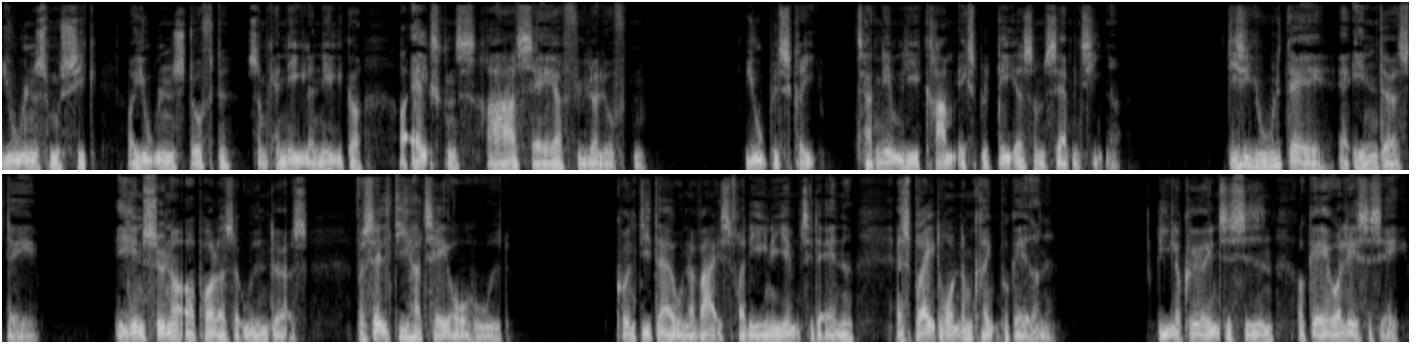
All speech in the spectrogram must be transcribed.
Julens musik og julens dufte, som kanel og nelliker og alskens rare sager fylder luften. Jubelskrig, taknemmelige kram eksploderer som serpentiner. Disse juledage er indendørsdage. Ikke en sønder opholder sig udendørs, for selv de har tag over hovedet. Kun de, der er undervejs fra det ene hjem til det andet, er spredt rundt omkring på gaderne. Biler kører ind til siden, og gaver læses af.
